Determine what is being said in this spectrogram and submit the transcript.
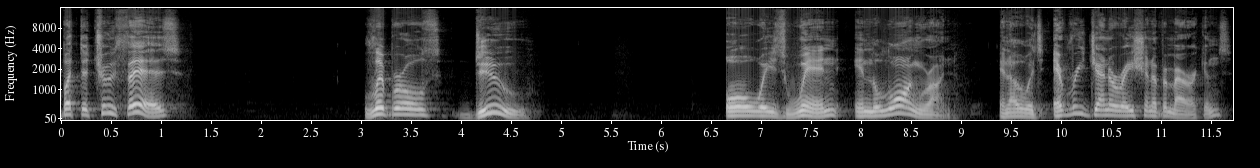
but the truth is, liberals do always win in the long run. In other words, every generation of Americans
